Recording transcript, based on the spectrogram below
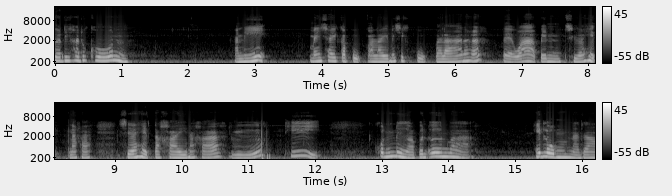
สวัสดีค่ะทุกคน อันนี้ไม่ใช่กระปุกอะไรไม่ใช่กระปุกปลาร้านะคะ แต่ว่าเป็นเชื้อเห็ดนะคะ เชื้อเห็ดตะไคร้นะคะ หรือที่คนเหนือเปิ้นเอิ้นว่าเห็ดลมนะเจ้า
